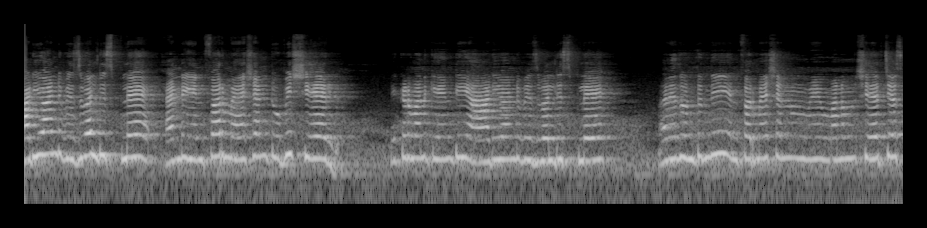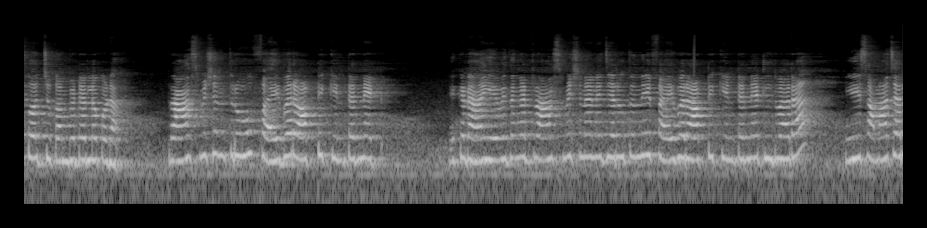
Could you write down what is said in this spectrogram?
audio and visual display and information to be shared ఇక్కడ మనకి ఏంటి? ఆడియో అండ్ విజువల్ డిస్ప్లే అనేది ఉంటుంది. ఇన్ఫర్మేషన్ మనం షేర్ చేసుకోవచ్చు కంప్యూటర్లో కూడా. Transmission through fibre optic internet ఇక్కడ ఏ విధంగా ట్రాన్స్మిషన్ అనేది జరుగుతుంది? ఫైబర్ ఆప్టిక్ ఇంటర్నెట్ ద్వారా ఈ సమాచార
